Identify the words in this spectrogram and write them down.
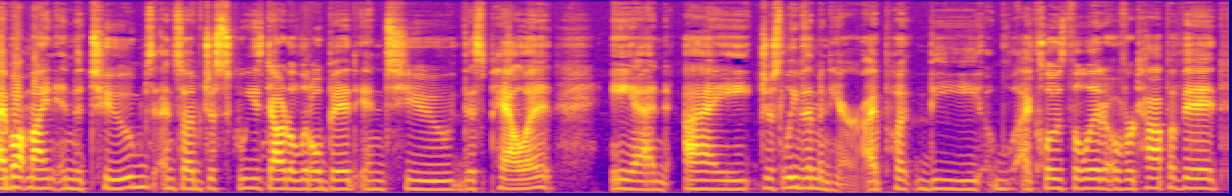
I bought mine in the tubes, and so I've just squeezed out a little bit into this palette, and I just leave them in here. I put the, I close the lid over top of it.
